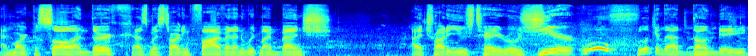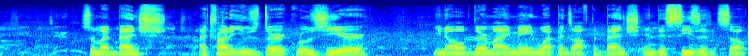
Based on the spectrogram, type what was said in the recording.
and Marc Gasol and Dirk as my starting five. And then with my bench, I try to use Terry Rozier. Oof, look at that dunk, baby. So my bench, I try to use Dirk, Rozier. You know, they're my main weapons off the bench in this season. So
